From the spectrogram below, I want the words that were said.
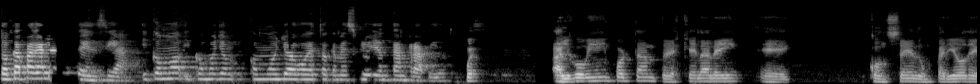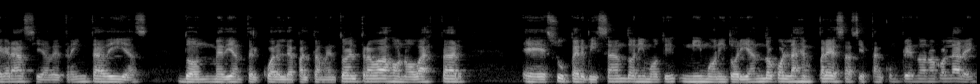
Toca pagar la licencia. ¿Y cómo, y cómo, yo, cómo yo hago esto que me excluyen tan rápido? Pues algo bien importante es que la ley eh, concede un periodo de gracia de 30 días don, mediante el cual el Departamento del Trabajo no va a estar eh, supervisando ni, ni monitoreando con las empresas si están cumpliendo o no con la ley.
